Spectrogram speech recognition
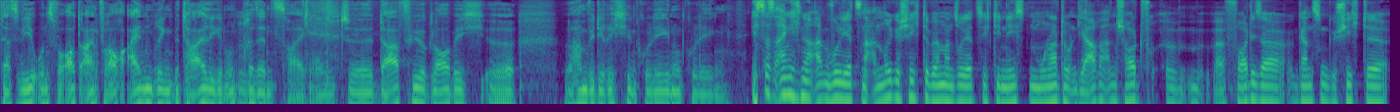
dass wir uns vor Ort einfach auch einbringen, beteiligen und mhm. Präsenz zeigen. Und äh, dafür glaube ich, äh, haben wir die richtigen Kolleginnen und Kollegen. Ist das eigentlich eine, wohl jetzt eine andere Geschichte, wenn man so jetzt sich die nächsten Monate und Jahre anschaut, äh, vor dieser ganzen Geschichte,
